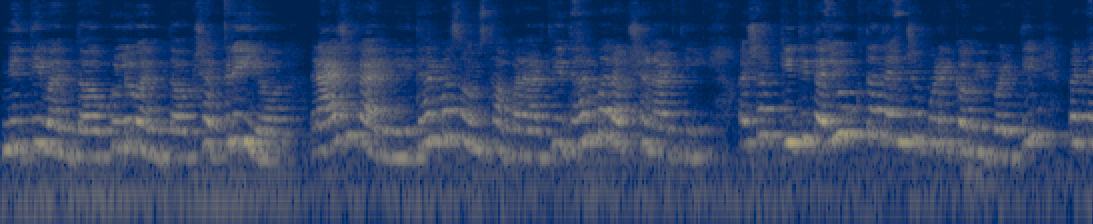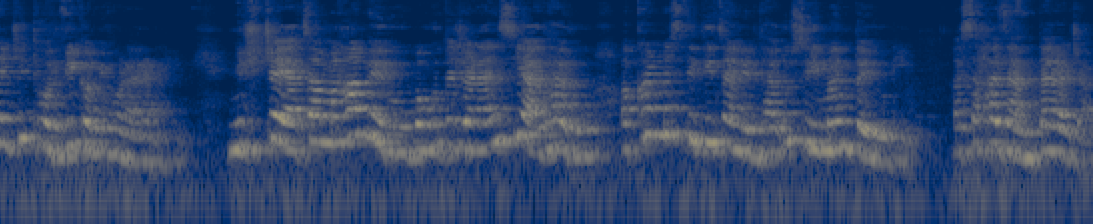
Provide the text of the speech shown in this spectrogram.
नीतिवंत कुलवंत क्षत्रिय राजकारणी धर्मसंस्थापनार्थी धर्मरक्षणार्थी अशा कितीतरी उक्ता त्यांच्या पुढे कमी पडतील पण त्यांची थोरवी कमी होणार नाही. निश्चयाचा महामेरू बहुत जणांशी आधारू अखंड स्थितीचा निर्धारू श्रीमंत योगी. असा हा जाणता राजा.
